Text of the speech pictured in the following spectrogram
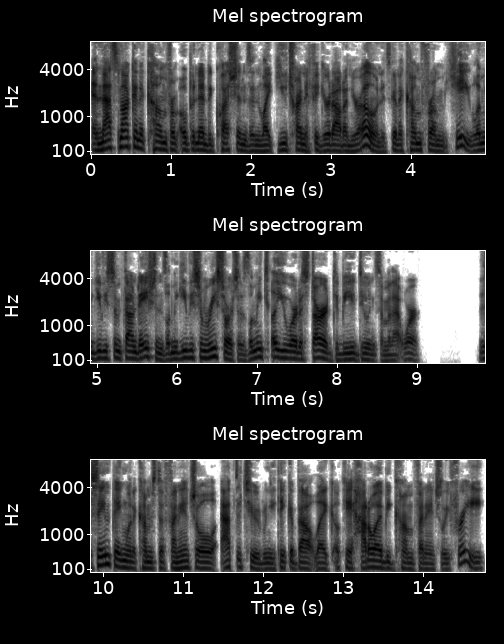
And that's not going to come from open-ended questions and like you trying to figure it out on your own. It's going to come from hey let me give you some foundations. Let me give you some resources. Let me tell you where to start to be doing some of that work. The same thing when it comes to financial aptitude when you think about like okay how do i become financially free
